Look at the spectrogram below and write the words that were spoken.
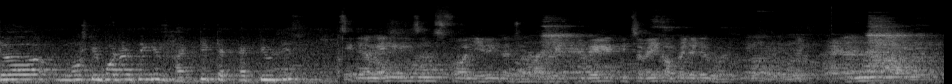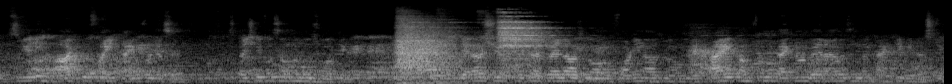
the most important thing is hectic activities. See, there are many reasons for leaving the job. I mean, today it's a very competitive world. It's really hard to find time for yourself, especially for someone who's working. And there are shifts which are 12 hours long, 14 hours long. I come from a background where I was in the banking industry.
